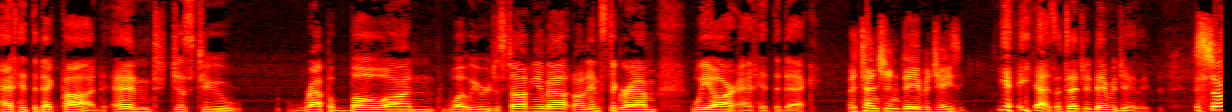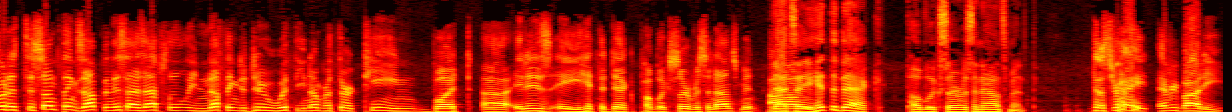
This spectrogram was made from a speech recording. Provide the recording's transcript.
at hitthedeckpod. And just to wrap a bow on what we were just talking about on Instagram, we are at hitthedeck. attention, David Jay-Z. Yeah, yes, attention David Jay-Z. So to, to sum things up, and this has absolutely nothing to do with the number thirteen, but uh, it is a hit the deck public service announcement. That's Um, a hit the deck public service announcement. That's right, everybody.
